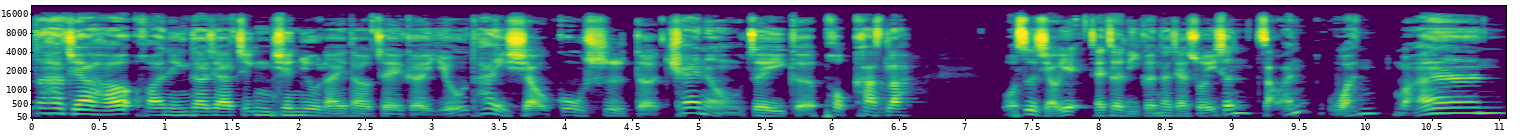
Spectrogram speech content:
大家好，欢迎大家今天又来到这个犹太小故事的 channel 这一个 podcast 啦。我是小叶，在这里跟大家说一声早安、晚安晚安。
